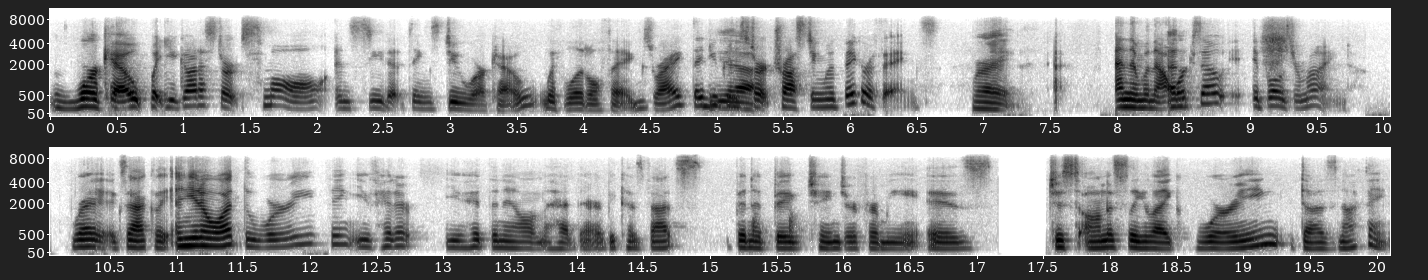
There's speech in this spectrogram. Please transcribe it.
work out, but you got to start small and see that things do work out with little things, right? Then you can start trusting with bigger things, Right. and then when that And- works out, it blows your mind. Right, exactly. And you know what? The worry thing, you've hit it you hit the nail on the head there because that's been a big changer for me is just honestly like worrying does nothing.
